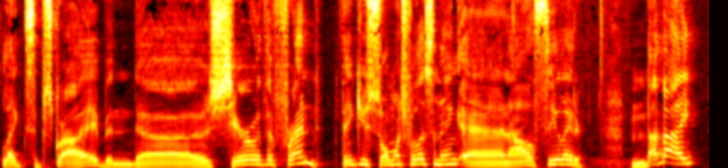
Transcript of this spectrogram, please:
like, subscribe, and uh, share it with a friend. Thank you so much for listening, and I'll see you later. Bye bye.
